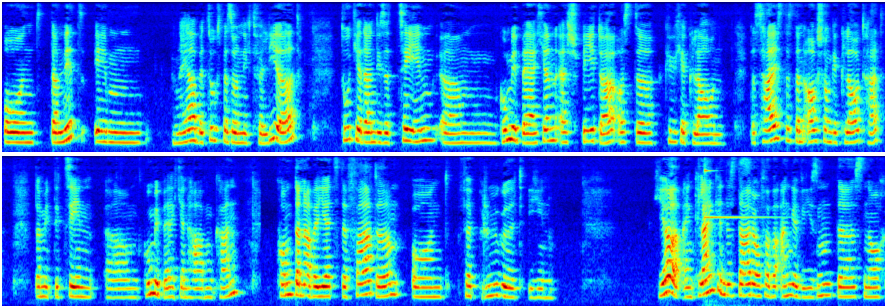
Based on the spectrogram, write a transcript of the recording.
Und damit eben, naja, Bezugsperson nicht verliert, tut ja dann diese zehn ähm, Gummibärchen erst später aus der Küche klauen. Das heißt, dass dann auch schon geklaut hat, damit die zehn ähm, Gummibärchen haben kann, kommt dann aber jetzt der Vater und verprügelt ihn. Ja, ein Kleinkind ist darauf aber angewiesen, dass noch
